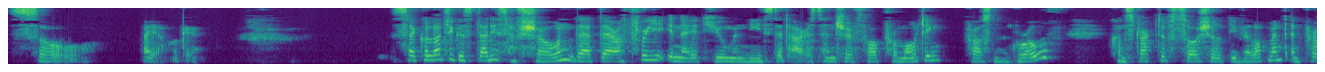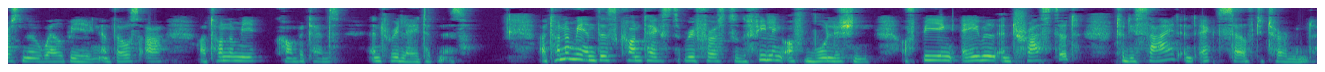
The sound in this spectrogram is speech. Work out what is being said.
So, ah yeah, okay. Psychological studies have shown that there are three innate human needs that are essential for promoting personal growth, constructive social development, and personal well-being. And those are autonomy, competence, and relatedness. Autonomy in this context refers to the feeling of volition, of being able and trusted to decide and act self-determined,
